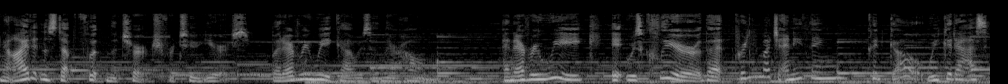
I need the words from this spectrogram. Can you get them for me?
Now, I didn't step foot in the church for two years, but every week I was in their home. And every week it was clear that pretty much anything could go. We could ask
